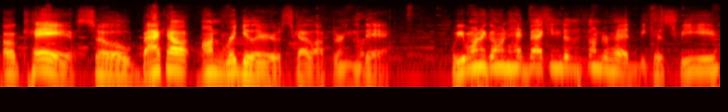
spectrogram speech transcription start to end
Okay, so back out on regular Skyloft during the day. We want to go and head back into the Thunderhead because Fi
